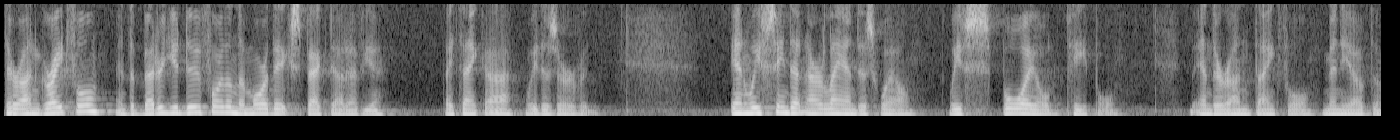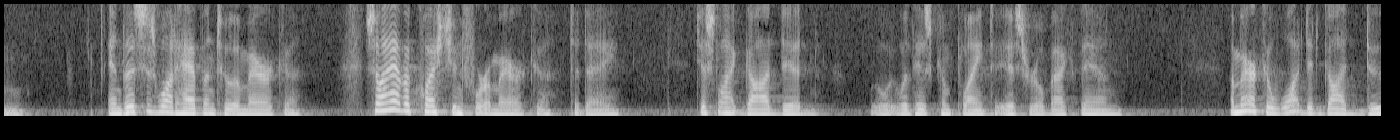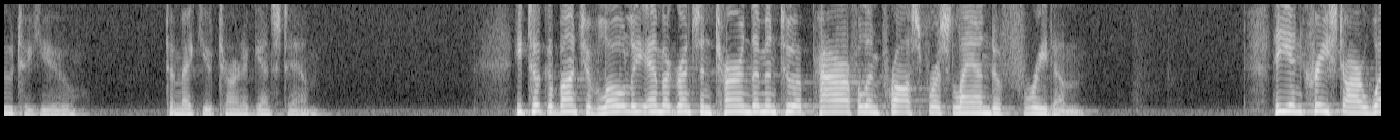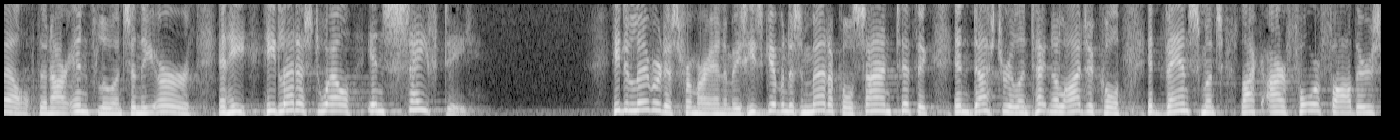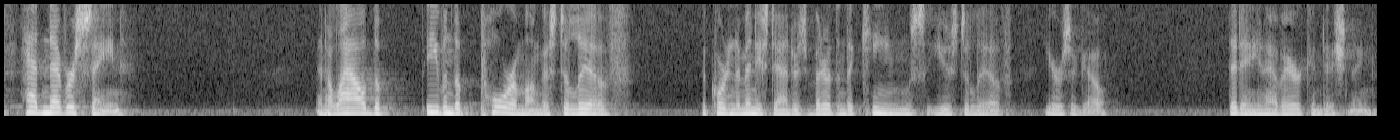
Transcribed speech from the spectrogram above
They're ungrateful, and the better you do for them, the more they expect out of you. They think, ah, we deserve it. And we've seen that in our land as well. We've spoiled people, and they're unthankful, many of them. And this is what happened to America. So I have a question for America today, just like God did with his complaint to Israel back then. America, what did God do to you to make you turn against him? He took a bunch of lowly immigrants and turned them into a powerful and prosperous land of freedom. He increased our wealth and our influence in the earth, and he, he let us dwell in safety. He delivered us from our enemies. He's given us medical, scientific, industrial, and technological advancements like our forefathers had never seen. And allowed the, even the poor among us to live, according to many standards, better than the kings used to live years ago. They didn't even have air conditioning.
